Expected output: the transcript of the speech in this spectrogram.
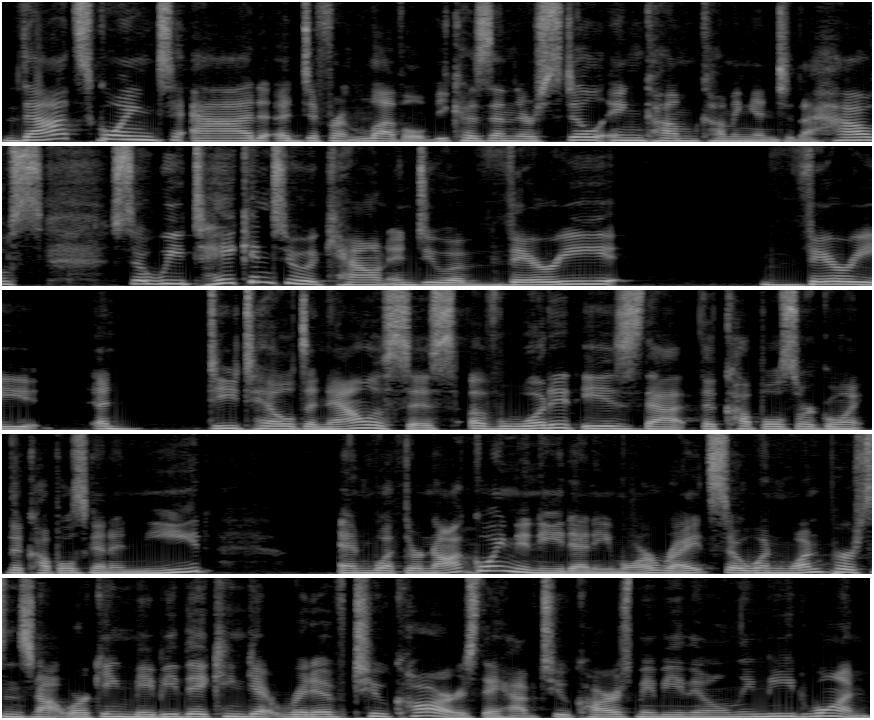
that's going to add a different level because then there's still income coming into the house. So we take into account and do a very, very uh, detailed analysis of what it is that the couples are going, the couple's going to need and what they're not going to need anymore, right? So when one person's not working, maybe they can get rid of two cars. They have two cars, maybe they only need one.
